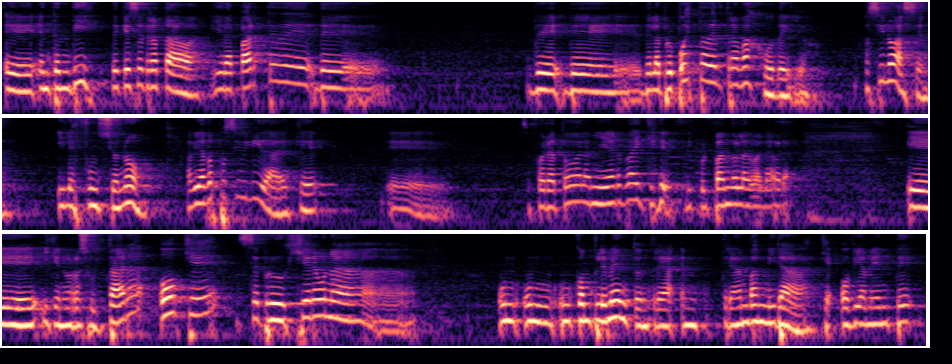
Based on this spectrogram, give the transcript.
eh, entendí de qué se trataba y era parte de, de, de- la propuesta del trabajo de ellos. Así lo hacen y les funcionó. Había dos posibilidades, que eh, se fuera toda la mierda y que, disculpando la palabra, eh, y que no resultara, o que se produjera una, un, un- un complemento entre, entre ambas miradas, que obviamente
